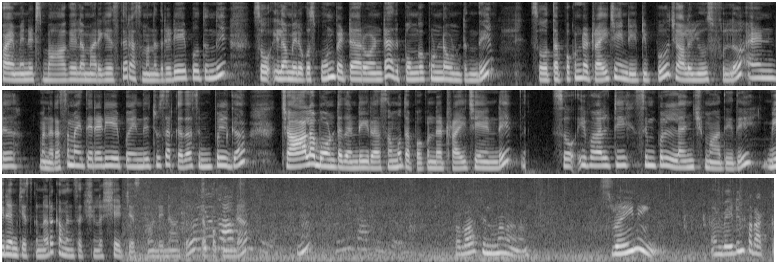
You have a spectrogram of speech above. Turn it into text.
ఫైవ్ మినిట్స్ బాగా ఇలా మరిగేస్తే రసం అన్నది రెడీ అయిపోతుంది. సో ఇలా మీరు ఒక స్పూన్ పెట్టారు అంటే అది పొంగకుండా ఉంటుంది. సో తప్పకుండా ట్రై చేయండి ఈ టిప్పు. చాలా యూస్ఫుల్. అండ్ మన రసం అయితే రెడీ అయిపోయింది. చూసారు కదా సింపుల్గా చాలా బాగుంటుందండి ఈ రసము. తప్పకుండా ట్రై చేయండి. సో ఇవాళ సింపుల్ లంచ్ మాది ఇది మీరేం చేసుకున్నారో కమెంట్ సెక్షన్లో షేర్ చేసుకోండి నాతో. తప్పకుండా. Cinema raining I'm waiting for అక్క.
